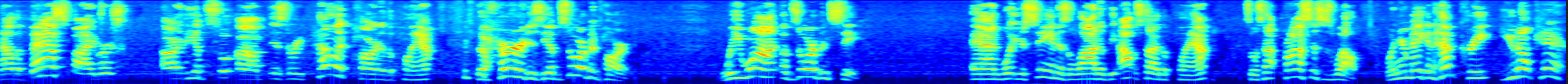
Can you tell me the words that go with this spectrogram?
Now the bast fibers are the um, is the repellent part of the plant. The hurd is the absorbent part. We want absorbency. And what you're seeing is a lot of the outside of the plant, so it's not processed as well. when you're making hempcrete, you don't care.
